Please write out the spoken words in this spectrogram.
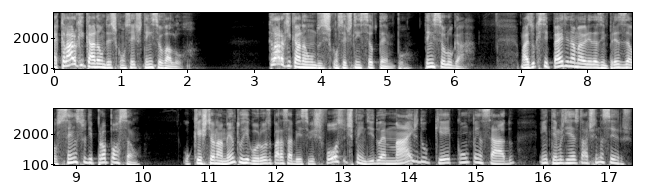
É claro que cada um desses conceitos tem seu valor. Claro que cada um desses conceitos tem seu tempo, tem seu lugar. Mas o que se perde na maioria das empresas é o senso de proporção. O questionamento rigoroso para saber se o esforço despendido é mais do que compensado em termos de resultados financeiros.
